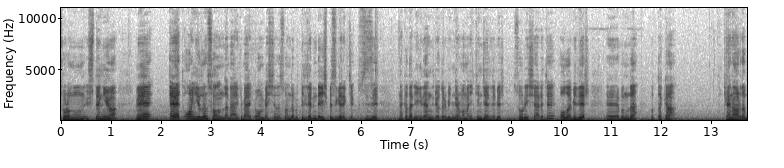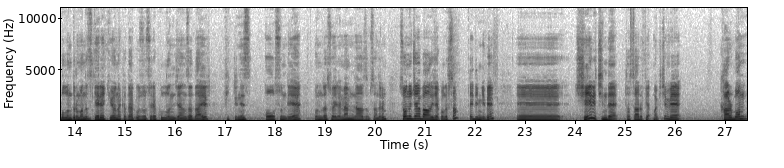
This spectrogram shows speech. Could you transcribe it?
sorumluluğunu üstleniyor ve evet 10 yılın sonunda belki belki 15 yılın sonunda bu pillerin değişmesi gerekecek. Bu sizi ne kadar ilgilendiriyordur bilmiyorum ama ikinci elde bir soru işareti olabilir. E, bunu da mutlaka kenarda bulundurmanız gerekiyor. Ne kadar uzun süre kullanacağınıza dair fikriniz olsun diye bunu da söylemem lazım sanırım. Sonuca bağlayacak olursam dediğim gibi eee, şehir içinde tasarruf yapmak için ve karbon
